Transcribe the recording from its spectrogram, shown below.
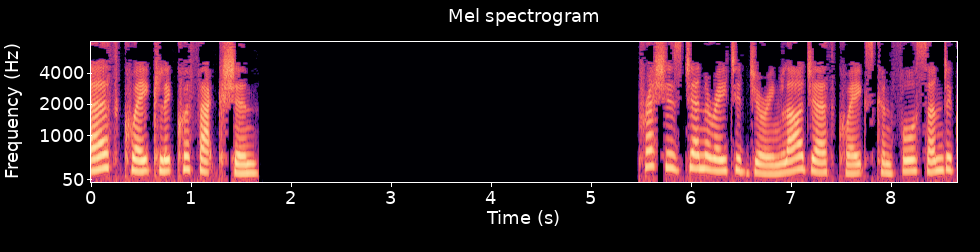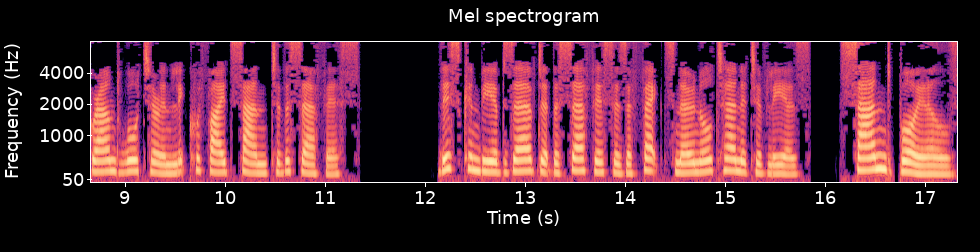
Earthquake liquefaction. Pressures generated during large earthquakes can force underground water and liquefied sand to the surface. This can be observed at the surface as effects known alternatively as sand boils,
